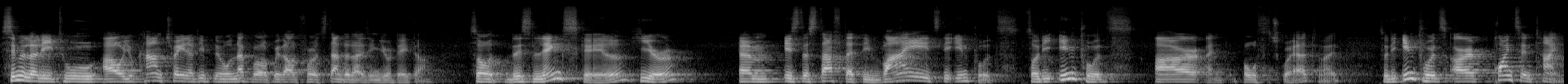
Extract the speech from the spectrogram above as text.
Similarly to how you can't train a deep neural network without first standardizing your data. So this length scale here um, is the stuff that divides the inputs. So the inputs are, and both squared, right? So the inputs are points in time,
